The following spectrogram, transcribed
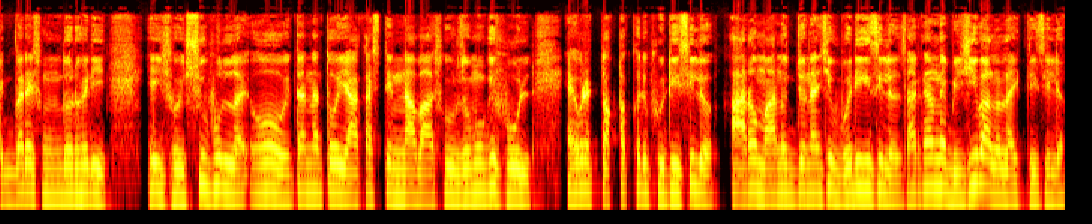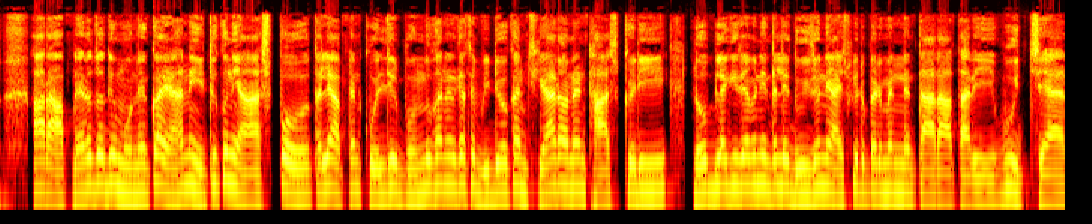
একবারে সুন্দর হরি এই শস্য ফুল লয়, ও, এটা না তো ওই আকাশটির না বা সূর্যমুখীর ফুল। একবারে টকটক করে ফুটিছিল আরও মানুষজন আসি ভরে গেছিল। যার কারণে বেশি ভালো লাগতেছিল। আর আপনারও যদি মনে করে হ্যাঁ এটুকুনি আসব, তাহলে আপনার কলজির বন্ধু খানের কাছে ভিডিও খান শেয়ার অনেন ঠাস করি। লোভ লাগি যাবে নি, তাহলে দুইজনে আসতে পারবেন না, তাড়াতাড়ি, বুঝছেন?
